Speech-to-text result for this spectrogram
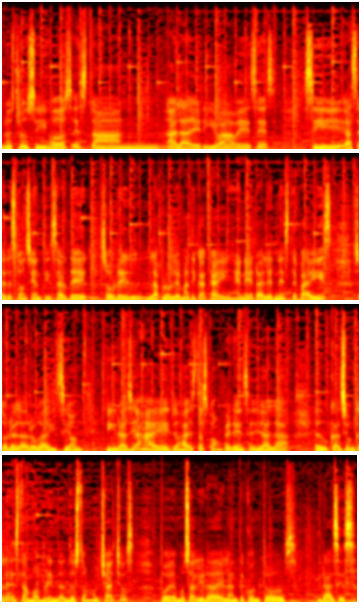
nuestros hijos están a la deriva a veces sí, hacerles concientizar sobre la problemática que hay en general en este país sobre la drogadicción. Y gracias a ellos, a estas conferencias y a la educación que les estamos brindando a estos muchachos, podemos salir adelante con todos. Gracias.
